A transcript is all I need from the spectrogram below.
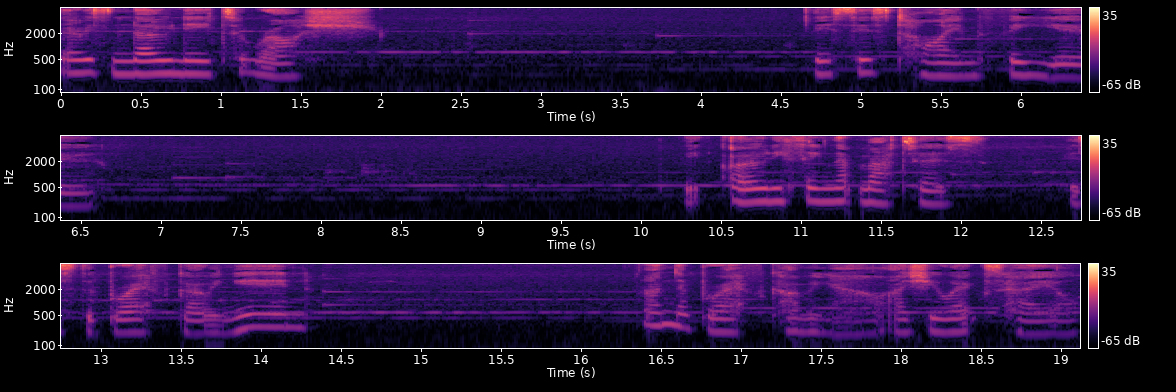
There is no need to rush. This is time for you. The only thing that matters is the breath going in and the breath coming out as you exhale.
